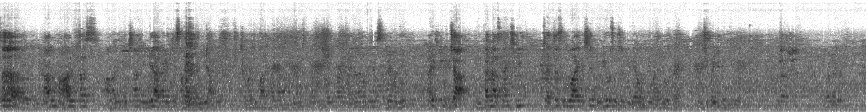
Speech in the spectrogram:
Sir काल महाविकास आघाडीपेक्षा India आघाडीची सभा झालेली आहे शिवाजी पार्क मैदानामध्ये. आणि छत्रपती शिवाजी पार्क मैदानामध्ये या सभेमध्ये काही खुर्च्या रिकाम्या असल्याची चर्चा सुरू आहे तसे व्हिडिओ सोशल मीडियावरती व्हायरल होत आहे तुमची पहिली प्रतिक्रिया.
